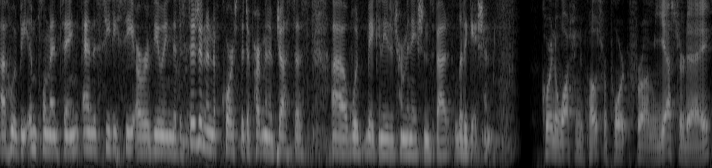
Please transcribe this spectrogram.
uh, who would be implementing, and the CDC are reviewing the decision. And of course, the Department of Justice uh, would make any determinations about litigation. According to Washington Post report from yesterday,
